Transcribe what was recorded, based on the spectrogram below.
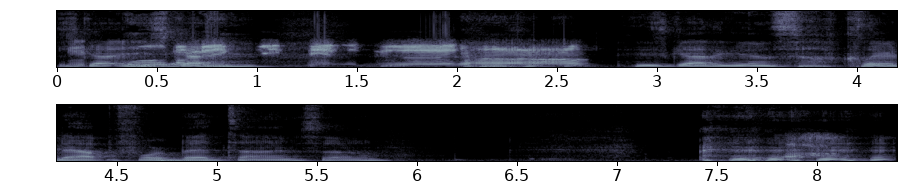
He's got he's got make me feel good, huh? he's got to get himself cleared out before bedtime. So Dr.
